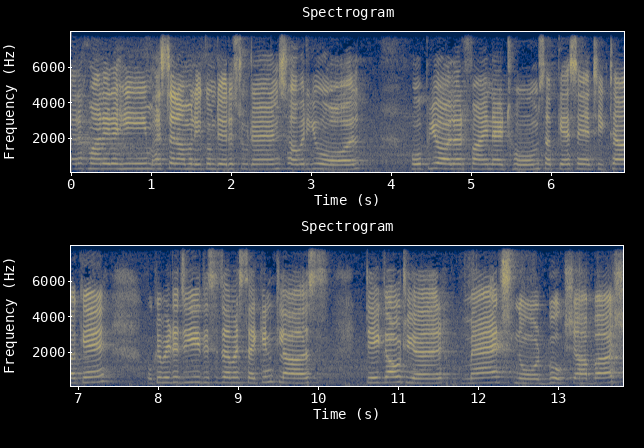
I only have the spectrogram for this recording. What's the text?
रहीम अस्सलाम वालेकुम dear students. How are you all hope you all are fine at home सब कैसे हैं? ठीक ठाक हैं? ओके बेटा जी this is our second class take out your maths notebook शाबाश।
